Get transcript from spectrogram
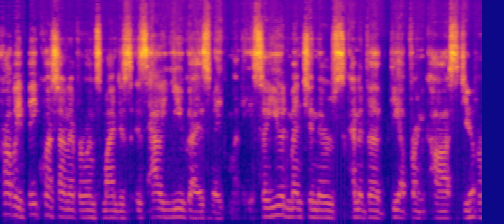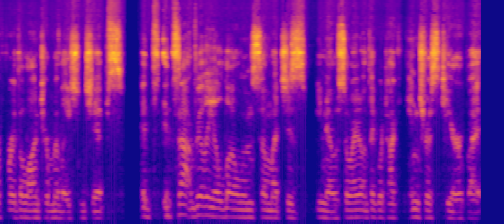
probably big question on everyone's mind is is how you guys make money so you had mentioned there's kind of the the upfront cost you yep. prefer the long-term relationships it's it's not really a loan so much as you know so i don't think we're talking interest here but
